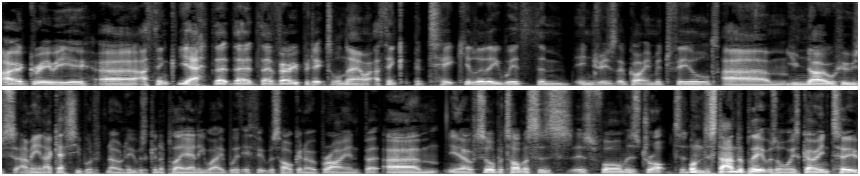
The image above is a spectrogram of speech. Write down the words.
I agree with you. Uh, I think yeah, they're, they're they're very predictable now. I think particularly with the injuries they've got in midfield, um, you know who's. I mean, I guess you would have known who was going to play anyway, with if it was Hogg and O'Brien. But um, you know, Sorba Thomas's his form has dropped, and understandably, it was always going to.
